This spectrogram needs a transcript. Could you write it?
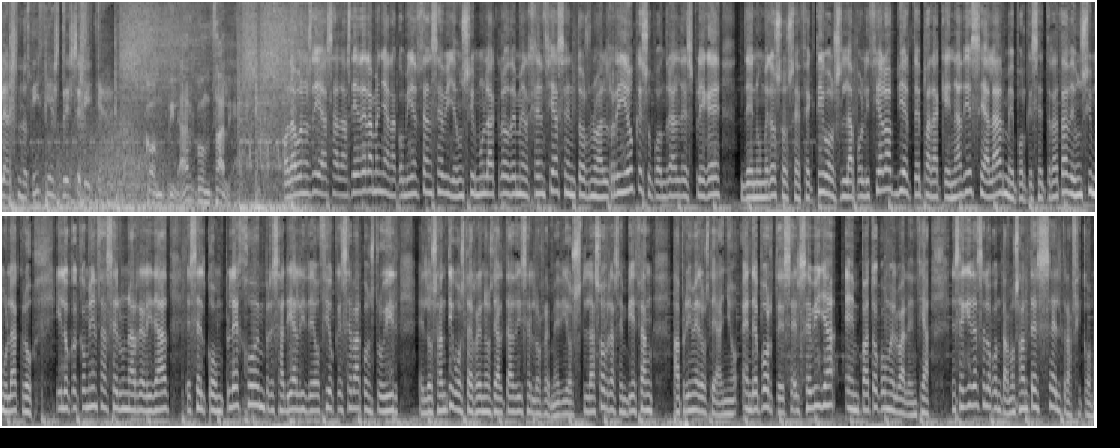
las noticias de Sevilla. Con Pilar González. Hola, buenos días. A las 10 de la mañana comienza en Sevilla un simulacro de emergencias en torno al río que supondrá el despliegue de numerosos efectivos. La policía lo advierte para que nadie se alarme porque se trata de un simulacro y lo que comienza a ser una realidad es el complejo empresarial y de ocio que se va a construir en los antiguos terrenos de Altadis en Los Remedios. Las obras empiezan a primeros de año. En deportes, el Sevilla empató con el Valencia. Enseguida se lo contamos. Antes, el tráfico.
